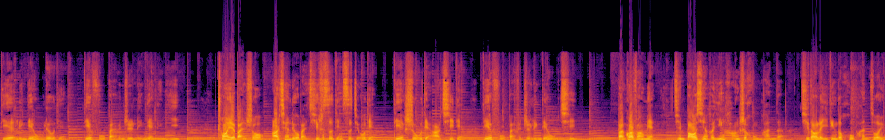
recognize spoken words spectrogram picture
跌零点五六点，跌幅百分之零点零一；创业板收二千六百七十四点四九点，跌十五点二七点，跌幅百分之零点五七。板块方面，仅保险和银行是红盘的，起到了一定的护盘作用。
